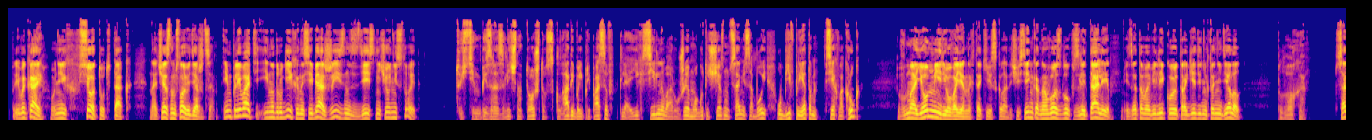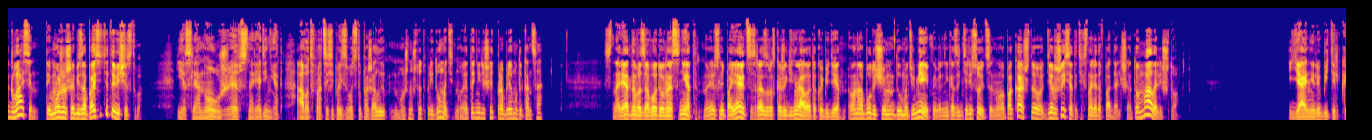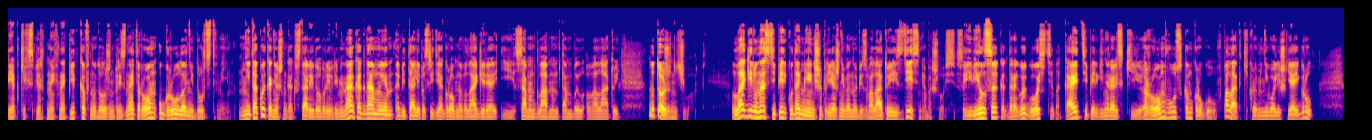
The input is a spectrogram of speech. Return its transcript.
Привыкай, у них все тут так, на честном слове держится. Им плевать и на других, и на себя, жизнь здесь ничего не стоит. То есть им безразлично то, что склады боеприпасов для их сильного оружия могут исчезнуть сами собой, убив при этом всех вокруг? В моем мире у военных такие склады частенько на воздух взлетали, из этого великую трагедию никто не делал. Плохо. Согласен, ты можешь обезопасить это вещество? Если оно уже в снаряде нет. А вот в процессе производства, пожалуй, можно что-то придумать, но это не решит проблему до конца. Снарядного завода у нас нет, но если появится, сразу расскажи генералу о такой беде. Он о будущем думать умеет, наверняка заинтересуется, но пока что держись от этих снарядов подальше, а то мало ли что. Я не любитель крепких спиртных напитков, но должен признать, ром у Грула недурственный. Не такой, конечно, как в старые добрые времена, когда мы обитали посреди огромного лагеря, и самым главным там был Валатуй, но тоже ничего. Лагерь у нас теперь куда меньше прежнего, но без Валатуя и здесь не обошлось. Заявился, как дорогой гость, лакает теперь генеральский ром в узком кругу. В палатке, кроме него, лишь я и Грул.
